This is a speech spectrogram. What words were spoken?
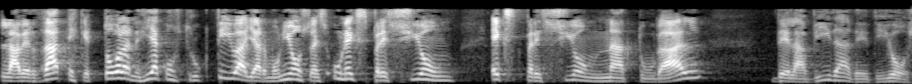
la verdad es que toda la energía constructiva y armoniosa es una expresión, expresión natural de la vida de Dios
